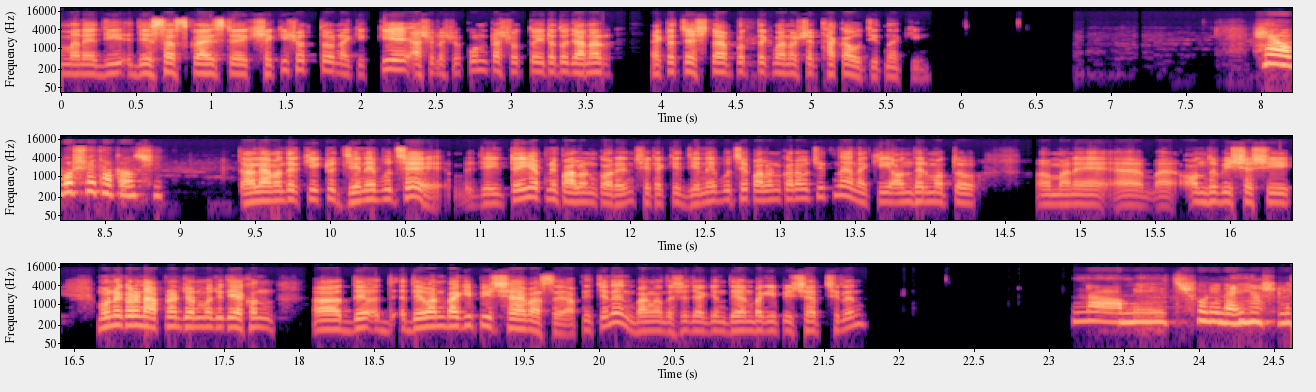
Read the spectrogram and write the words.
মানে জি- জেসাস ক্রাইস্ট সে কি সত্য নাকি কে আসলে স- কোনটা সত্য এটা তো জানার একটা চেষ্টা প্রত্যেক মানুষের থাকা উচিত নাকি? হ্যাঁ অবশ্যই থাকা উচিত। তাহলে আমাদের কি একটু জেনে বুঝে যেটাই আপনি পালন করেন সেটাকে জেনে বুঝে পালন করা উচিত না? নাকি অন্ধের মতো আহ, মানে আহ, বা অন্ধবিশ্বাসী? মনে করেন আপনার জন্ম যদি এখন আহ, দে- দেওয়ানবাগী পীর সাহেব আছে আপনি চেনেন? বাংলাদেশে যে একজন দেওয়ানবাগী পীর সাহেব ছিলেন? না আমি শুনি নাই আসলে।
